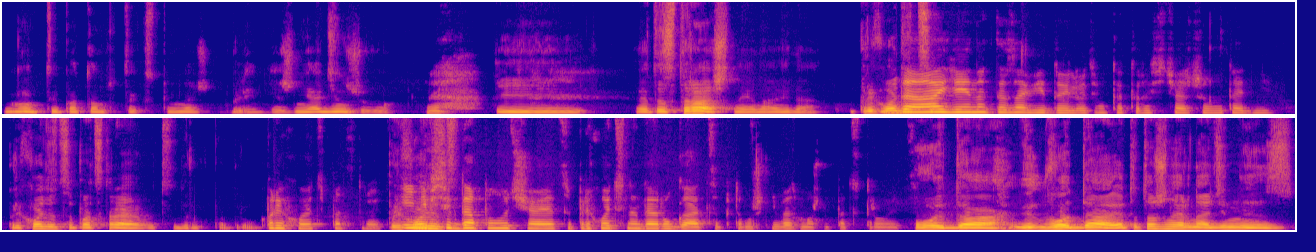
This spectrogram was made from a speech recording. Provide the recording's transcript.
ну, ты потом так вспоминаешь, блин, я же не один живу. И это страшно иногда. Приходится, Да, я иногда завидую людям, которые сейчас живут одни. приходится подстраиваться друг под друга. Приходится подстроиться. И не Приходится- всегда получается. Приходится иногда ругаться, потому что невозможно подстроиться. Ой, да, И вот, да, это тоже, наверное, один из...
